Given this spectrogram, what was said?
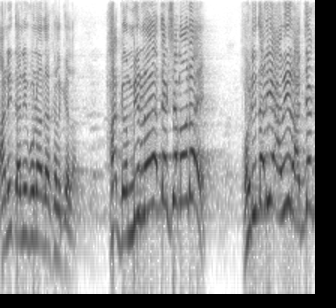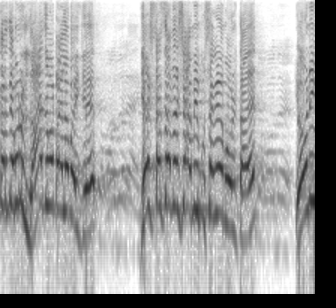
आणि त्यांनी गुन्हा दाखल केला. हा गंभीर नाही अध्यक्ष महोदय! थोडी तरी आम्ही राज्यकर्ते म्हणून लाज वाटायला पाहिजे. ज्येष्ठ सदस्य आम्ही सगळे बोलतायत एवढी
